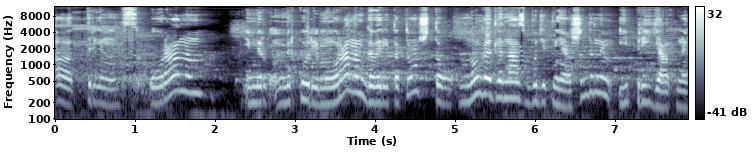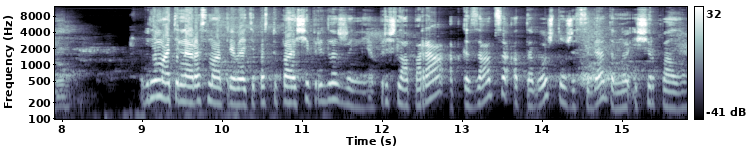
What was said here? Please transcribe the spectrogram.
А Трин с Ураном и Меркурием и Ураном говорит о том, что многое для нас будет неожиданным и приятным. Внимательно рассматривайте поступающие предложения. Пришла пора отказаться от того, что уже себя давно исчерпало.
